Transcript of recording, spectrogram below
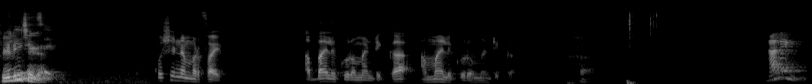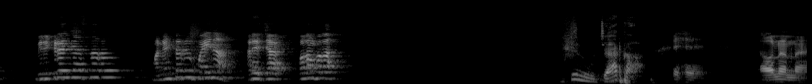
ఫీలింగ్సే కదా. క్వశ్చన్ నెంబర్ ఫైవ్ అబ్బాయిలు ఎక్కువ రొమాంటిక్గా అమ్మాయిలు ఎక్కువ రొమాంటిక్గా డార్లింగ్ మీరు ఇక్కడేం చేస్తున్నారు? మన ఇంటర్వ్యూ పైన. అరే జా పదాం పదా. నువ్వు జాకా? అవునన్నా.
